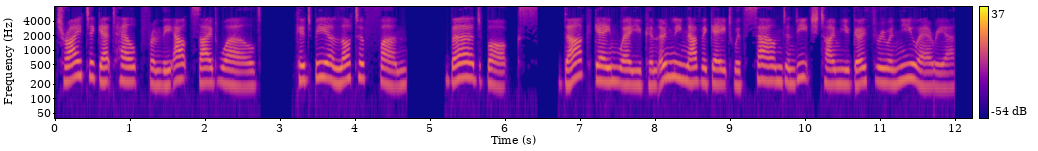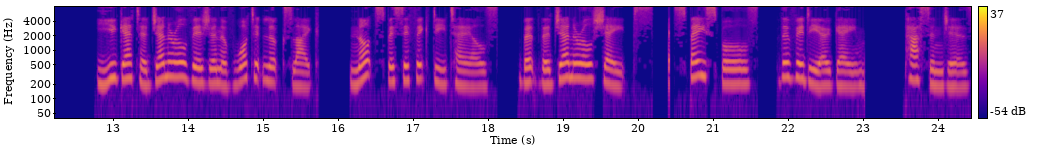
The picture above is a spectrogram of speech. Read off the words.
Try to get help from the outside world. Could be a lot of fun. Bird Box. Dark game where you can only navigate with sound and each time you go through a new area. You get a general vision of what it looks like. Not specific details, but the general shapes. Spaceballs, the video game. Passengers.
